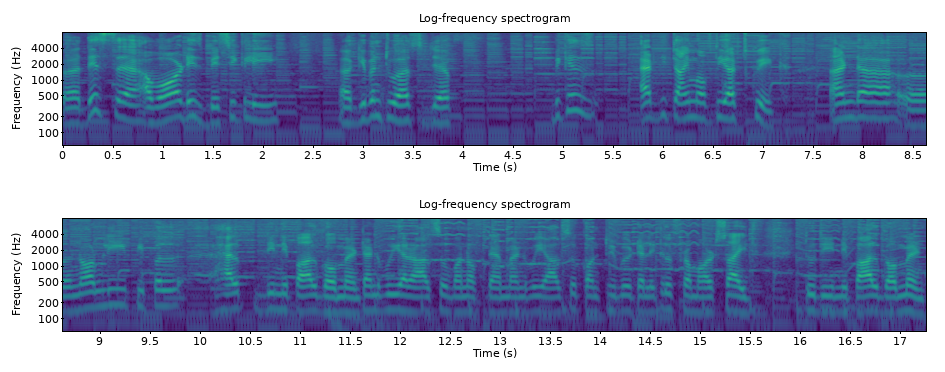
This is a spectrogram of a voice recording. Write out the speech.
uh, this uh, award is basically given to us because at the time of the earthquake and normally people help the Nepal government and we are also one of them and we also contribute a little from our side to the Nepal government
